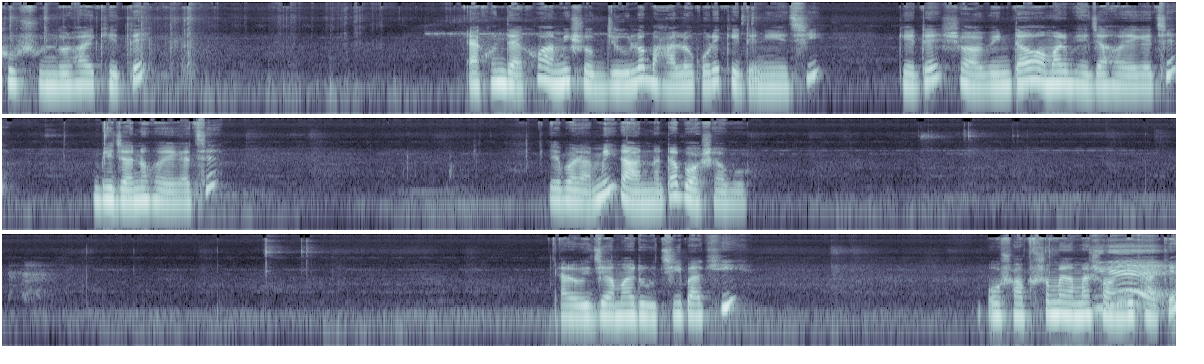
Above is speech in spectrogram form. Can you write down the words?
খুব সুন্দর হয় খেতে। এখন দেখো, আমি সবজিগুলো ভালো করে কেটে নিয়েছি, কেটে সয়াবিনটাও আমার ভেজা হয়ে গেছে, ভেজানো হয়ে গেছে। এবার আমি রান্নাটা বসাবো। আর ওই যে আমার রুচি পাখি ও সবসময় আমার সঙ্গে থাকে।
